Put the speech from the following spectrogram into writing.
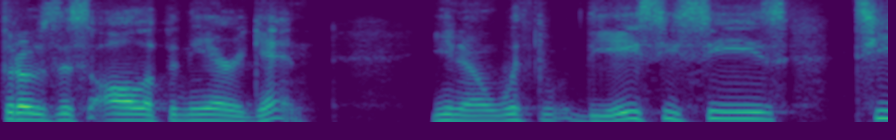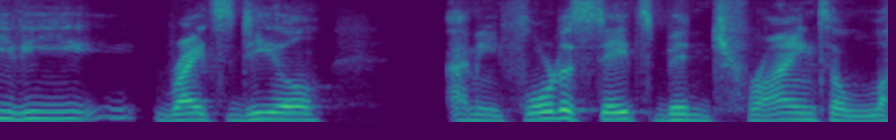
throws this all up in the air again. You know, with the ACC's TV rights deal, I mean, Florida State's been trying to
